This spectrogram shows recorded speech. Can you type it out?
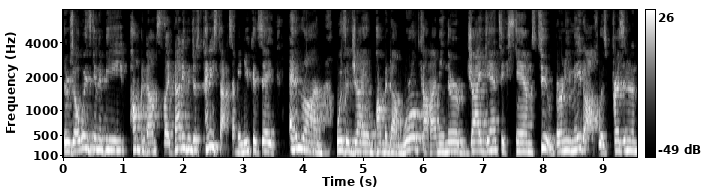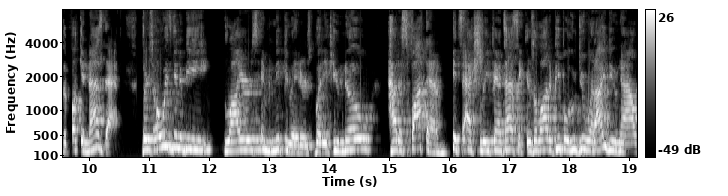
there's always going to be pump and dumps, like not even just penny stocks. I mean, you could say Enron was a giant pump and dump. WorldCom. I mean, there are gigantic scams too. Bernie Madoff was president of the fucking NASDAQ. There's always going to be liars and manipulators, but if you know how to spot them, it's actually fantastic. There's a lot of people who do what I do now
